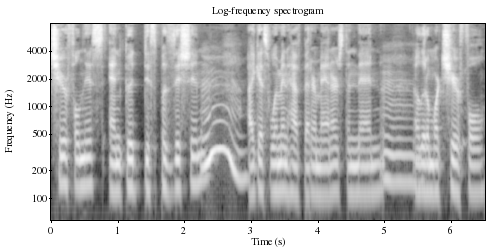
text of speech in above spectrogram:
cheerfulness, and good disposition. I guess women have better manners than men, a little more cheerful.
